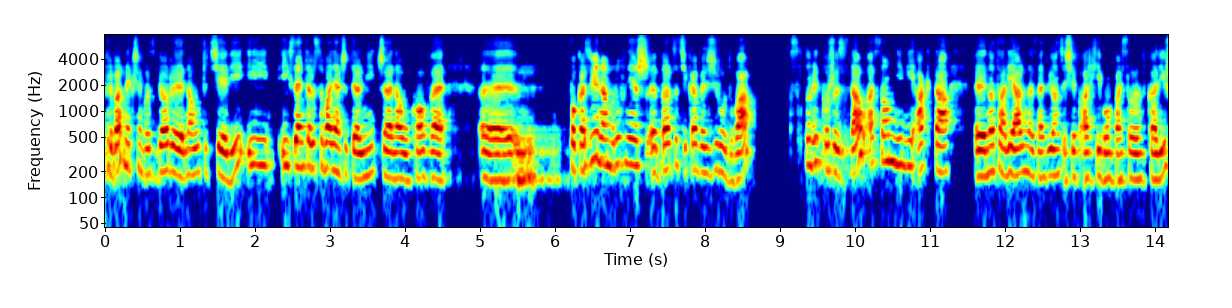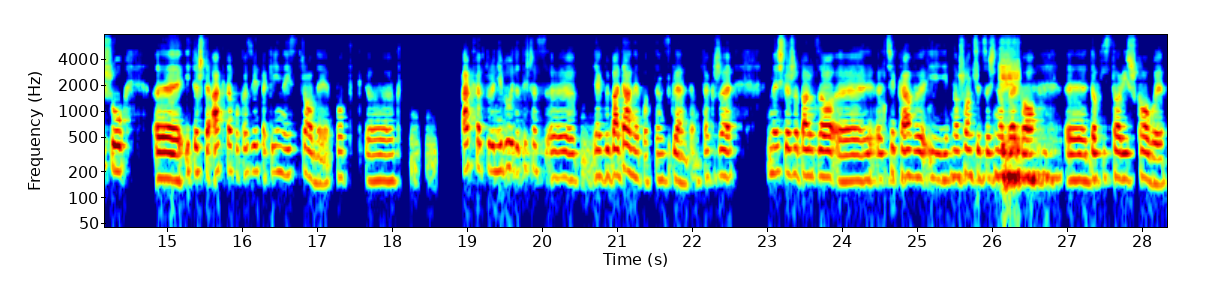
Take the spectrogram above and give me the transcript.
prywatne księgozbiory nauczycieli i ich zainteresowania czytelnicze, naukowe. E, Pokazuje nam również e, bardzo ciekawe źródła, z których korzystał, a są nimi akta e, notarialne znajdujące się w archiwum państwowym w Kaliszu e, i też te akta pokazuje takiej innej strony, pod, e, akta, które nie były dotychczas e, jakby badane pod tym względem. Także myślę, że bardzo e, ciekawy i wnoszący coś nowego e, do historii szkoły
